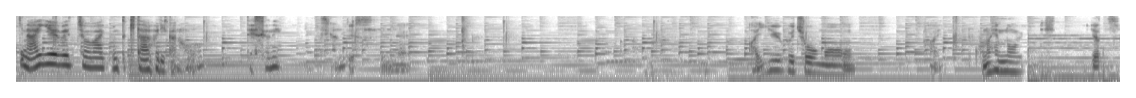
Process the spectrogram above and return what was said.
っきの IU 部長は北アフリカの方ですよね。確かに。ですね。IU 部長も、はい、この辺のひやつ、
